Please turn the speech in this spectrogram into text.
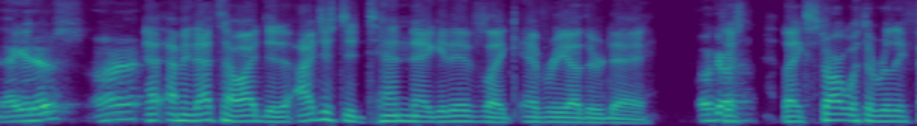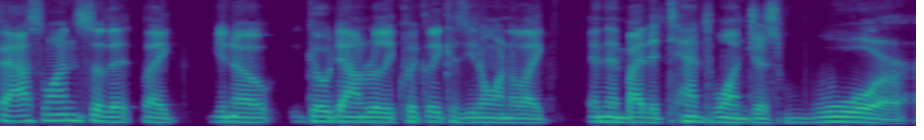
Negatives. All right. I mean, that's how I did it. I just did 10 negatives like every other day. Okay. Just like start with a really fast one so that like, you know, go down really quickly because you don't want to like and then by the 10th one just war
